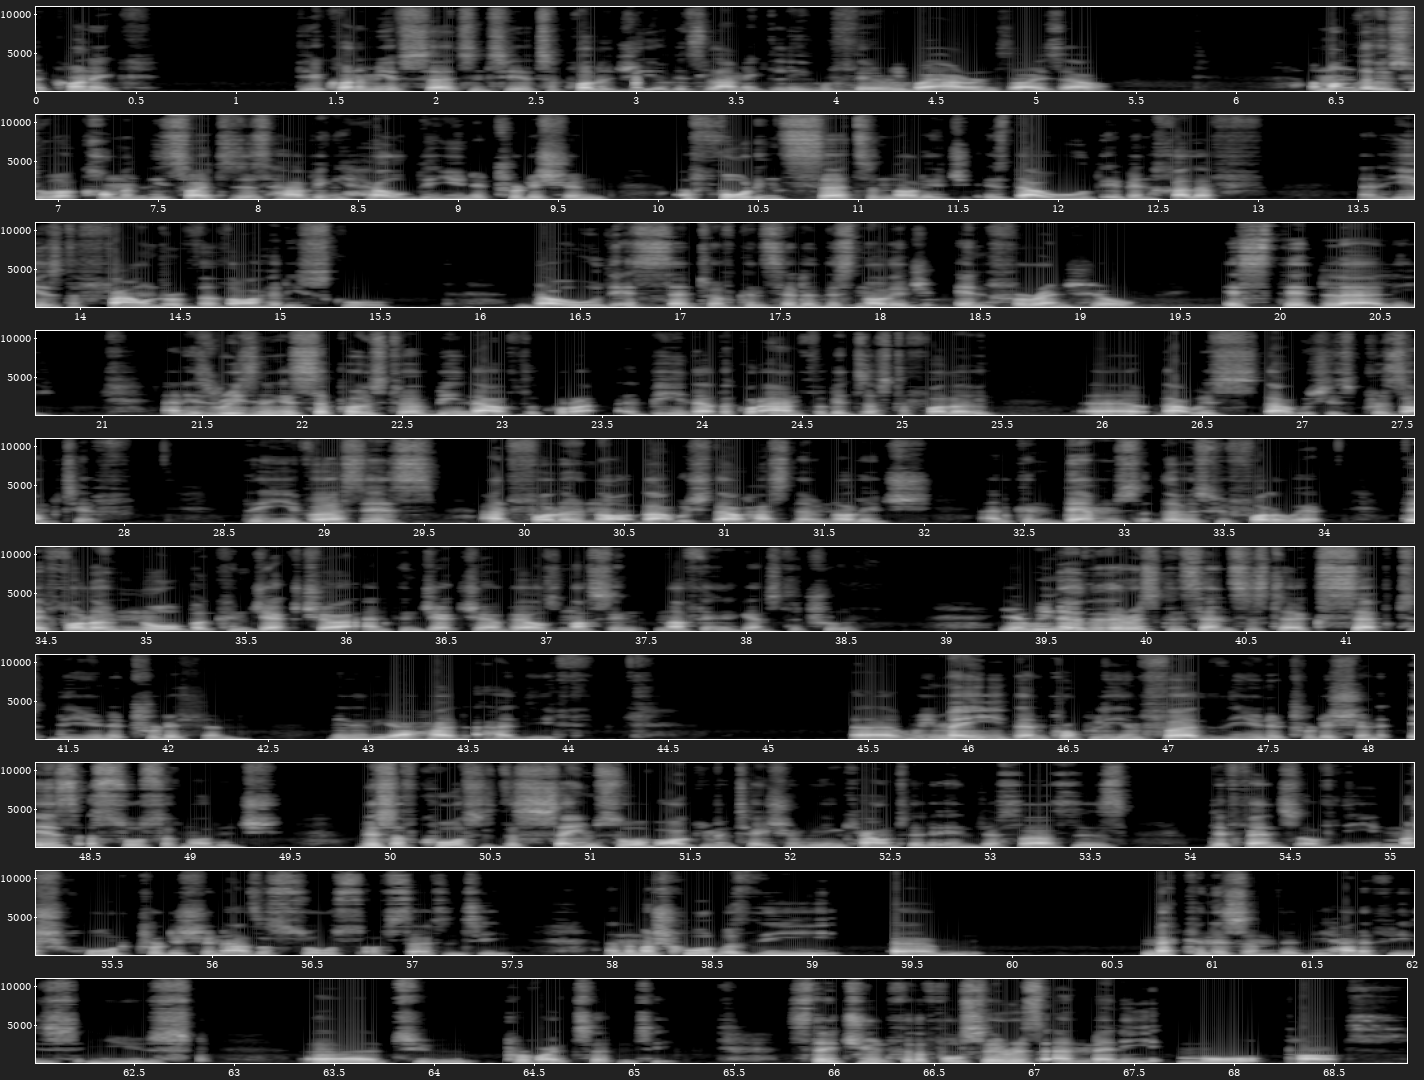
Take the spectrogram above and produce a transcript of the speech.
iconic The Economy of Certainty, a typology of Islamic legal theory by Aron Zysow. Among those who are commonly cited as having held the unit tradition affording certain knowledge is Dawood ibn Khalaf, and he is the founder of the Zahiri school. Dawood is said to have considered this knowledge inferential, istidlali, and his reasoning is supposed to have been that of the Quran, being that the Quran forbids us to follow uh, that was that which is presumptive. The verse is, "And follow not that which thou hast no knowledge, and condemns those who follow it. They follow naught but conjecture, and conjecture avails nothing nothing against the truth." Yet we know that there is consensus to accept the unit tradition, meaning the Ahad Hadith. Uh, we may then properly infer that the unit tradition is a source of knowledge. This, of course, is the same sort of argumentation we encountered in Jassas's defense of the mashhur tradition as a source of certainty. And the mashhur was the um, mechanism that the Hanafis used uh, to provide certainty. Stay tuned for the full series and many more parts.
